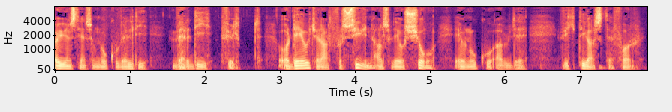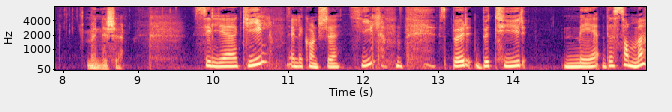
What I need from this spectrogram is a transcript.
øyensten som noe veldig verdifullt. Og det er jo ikke rart, for synet, altså det å sjå, er jo noe av det viktigste for mennesket. Silje Kiel, eller kanskje Kiel, spør betyr med det samme.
